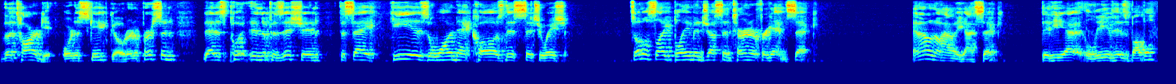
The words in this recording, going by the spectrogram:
the target or the scapegoat or the person that is put in the position to say he is the one that caused this situation. It's almost like blaming Justin Turner for getting sick. And I don't know how he got sick. Did he uh, leave his bubble?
